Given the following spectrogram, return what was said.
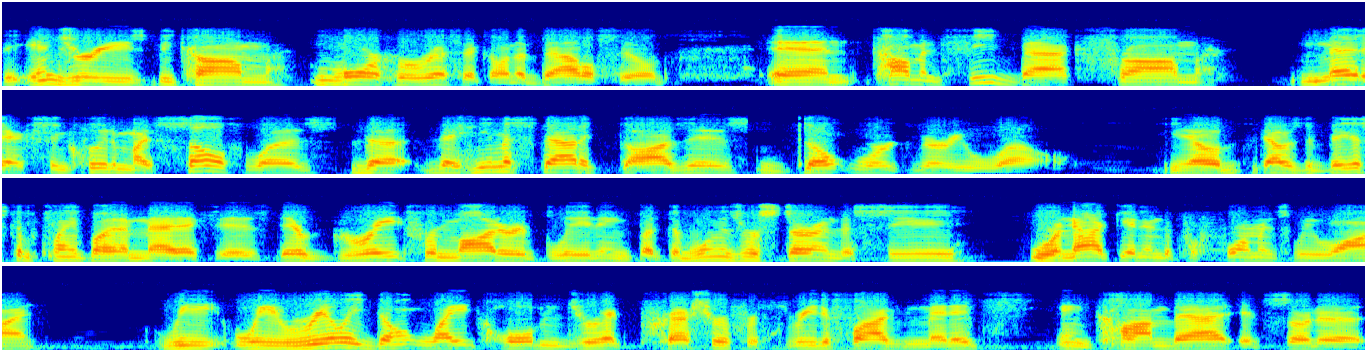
the injuries become more horrific on the battlefield. And common feedback from medics, including myself, was the the hemostatic gauzes don't work very well. You know, that was the biggest complaint by the medics is they're great for moderate bleeding, but the wounds we're starting to see, we're not getting the performance we want. We we really don't like holding direct pressure for three to five minutes in combat. It's sort of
